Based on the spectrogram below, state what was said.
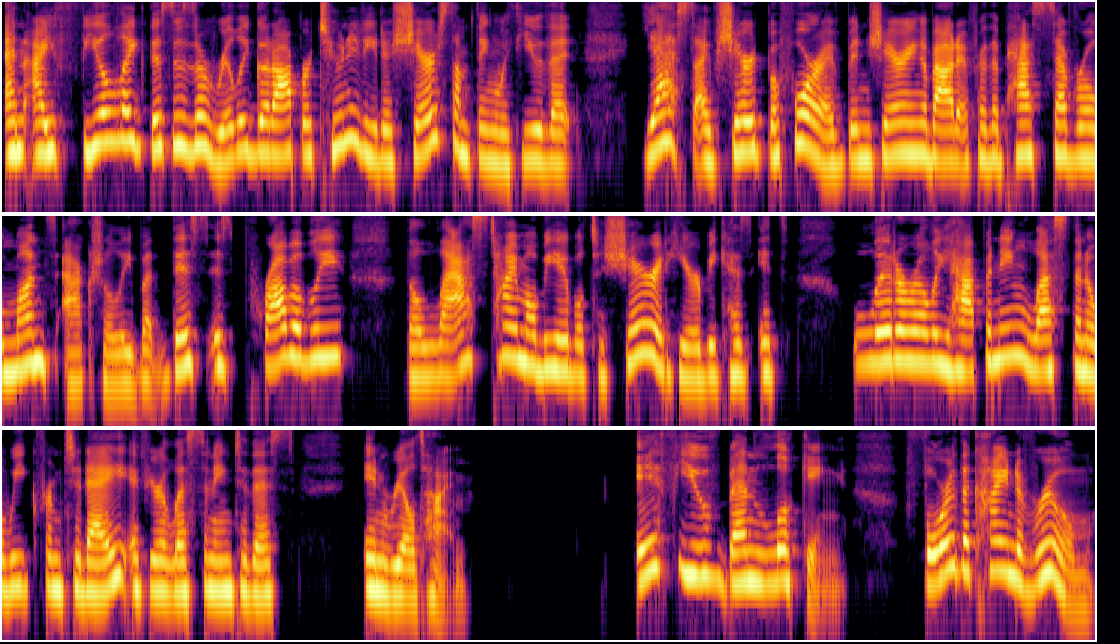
And I feel like this is a really good opportunity to share something with you that, yes, I've shared before. I've been sharing about it for the past several months, actually, but this is probably the last time I'll be able to share it here because it's literally happening less than a week from today if you're listening to this in real time. If you've been looking for the kind of room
